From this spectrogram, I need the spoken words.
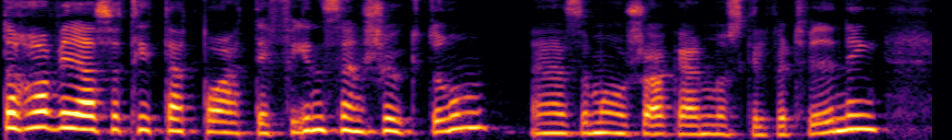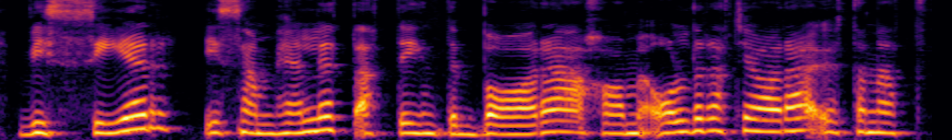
Då har vi alltså tittat på att det finns en sjukdom eh, som orsakar muskelförtvining. Vi ser i samhället att det inte bara har med ålder att göra utan att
